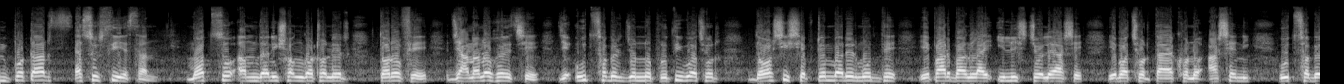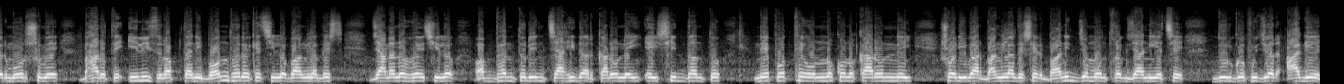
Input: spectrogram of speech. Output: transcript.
ইম্পোর্টার্স অ্যাসোসিয়েশন মৎস্য আমদানি সংগঠনের তরফে জানানো হয়েছে যে উৎসবের জন্য প্রতি বছর দশই সেপ্টেম্বরের মধ্যে এপার বাংলায় ইলিশ চলে আসে। এবছর তা এখনও আসেনি। উৎসবের মরশুমে ভারতে ইলিশ রপ্তানি বন্ধ রেখেছিল বাংলাদেশ। জানানো হয়েছিল, অভ্যন্তরীণ চাহিদার কারণেই এই সিদ্ধান্ত। নেপথ্যে অন্য কোনো কারণ নেই। শনিবার বাংলাদেশের বাণিজ্য মন্ত্রক জানিয়েছে, দুর্গাপুজোর আগে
